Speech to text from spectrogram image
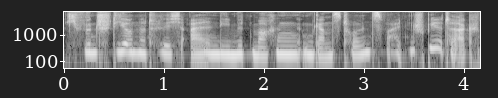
Ich wünsche dir und natürlich allen, die mitmachen, einen ganz tollen zweiten Spieltag.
